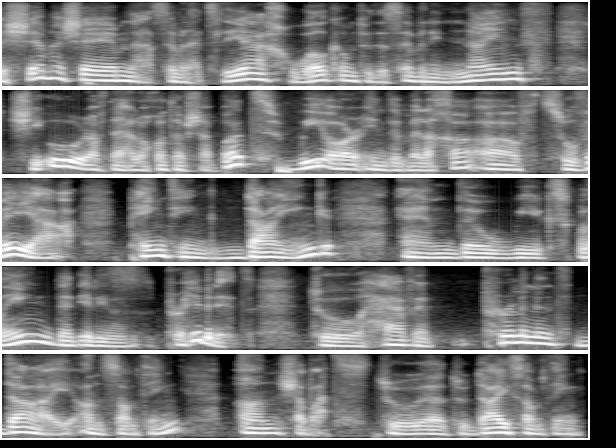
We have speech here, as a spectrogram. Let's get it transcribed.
B'Shem Hashem. Welcome to the 79th Shi'ur of the Halachot of Shabbat. We are in the Melacha of Tzoveya, painting, dyeing, and uh, we explained that it is prohibited to have a permanent dye on something on Shabbat, to uh, to dye something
